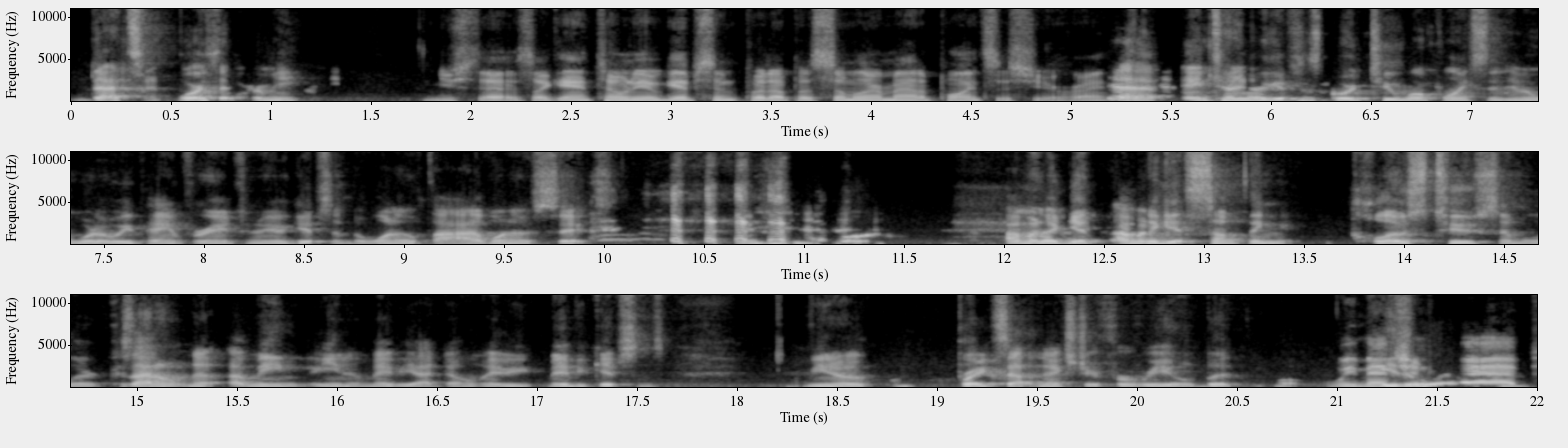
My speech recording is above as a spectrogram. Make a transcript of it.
That's worth it for me. You said it's like Antonio Gibson put up a similar amount of points this year, right? Yeah, Antonio Gibson scored two more points than him. And what are we paying for Antonio Gibson? The 105, 106. I'm gonna get I'm gonna get something close to similar because I don't know. I mean, you know, maybe I don't. Maybe maybe Gibson's, you know, breaks out next year for real. But Well, we mentioned. Fab.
